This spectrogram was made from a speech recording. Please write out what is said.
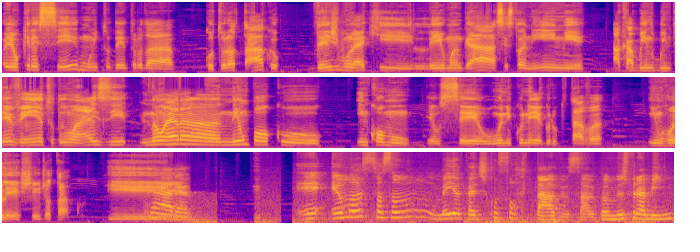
eu cresci muito dentro da cultura otaku. desde moleque leio mangá, assisto anime, acabo indo muito evento e tudo mais, e não era nem um pouco incomum eu ser o único negro que tava em um rolê cheio de otaku. E. Cara, é, é uma situação meio até desconfortável, sabe? Pelo menos para mim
